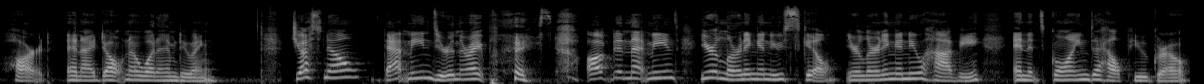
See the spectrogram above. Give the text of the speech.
hard and I don't know what I'm doing, just know that means you're in the right place. Often that means you're learning a new skill, you're learning a new hobby, and it's going to help you grow.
